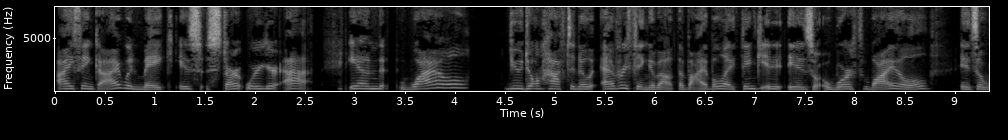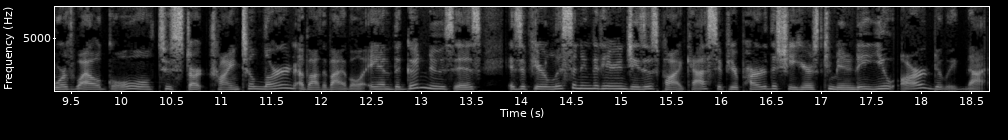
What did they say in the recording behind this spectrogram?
I think I would make is start where you're at. And while you don't have to know everything about the Bible, I think it is worthwhile it's a worthwhile goal to start trying to learn about the Bible. And the good news is, is if you're listening to the Hearing Jesus podcast, if you're part of the She Hears community, you are doing that.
